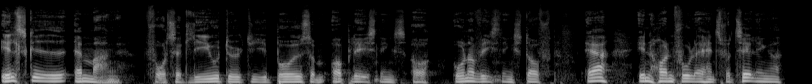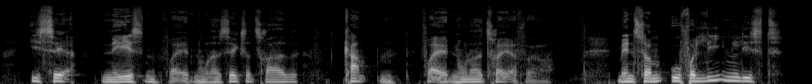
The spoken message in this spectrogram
Elskede af mange, fortsat levedygtige både som oplæsnings- og undervisningsstof, er en håndfuld af hans fortællinger, især Næsen fra 1836, Kampen fra 1843. Men som uforligneligst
